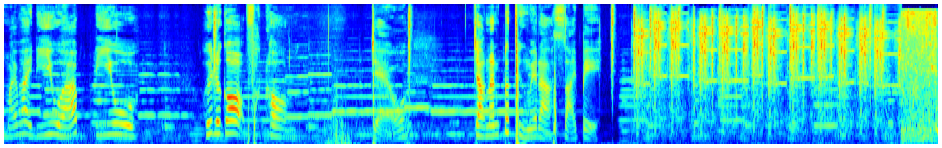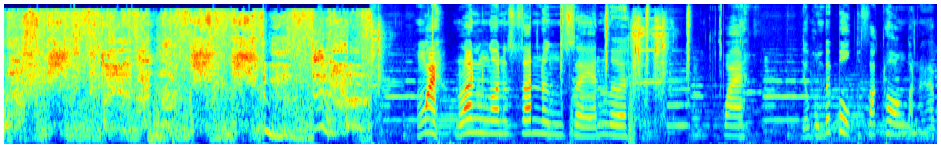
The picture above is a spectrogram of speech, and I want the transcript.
ไม้ไผ่ดีอยู่ครับ ดีอยู่ เฮ้ยแล้วก็ฟักทอง แจ๋ว จากนั้นก็ถึงเวลาสายเปย์ไม่เล่นเงินสักหนึ่งแสนเลยไปเดี๋ยวผมไปปลูกฟักทองก่อนนะครับ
